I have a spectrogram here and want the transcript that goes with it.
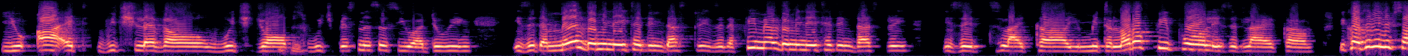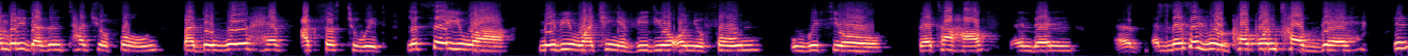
you are at which level, which jobs, mm-hmm. which businesses you are doing. Is it a male dominated industry? Is it a female dominated industry? Is it like uh, you meet a lot of people? Is it like, uh, because even if somebody doesn't touch your phone, but they will have access to it. Let's say you are maybe watching a video on your phone with your better half, and then a, a message will pop on top there.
